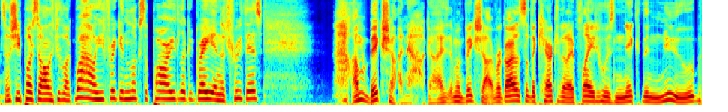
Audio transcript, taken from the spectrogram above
so she posted all these people like, "Wow, he freaking looks the part. He's looking great." And the truth is, I'm a big shot now, guys. I'm a big shot, regardless of the character that I played, who is Nick the Noob.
